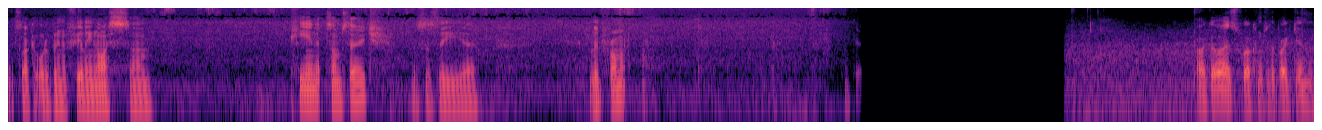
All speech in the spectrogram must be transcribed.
looks like it would have been a fairly nice um, pen at some stage. This is the uh, lid from it. Okay. Guys, welcome to the breakdown.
